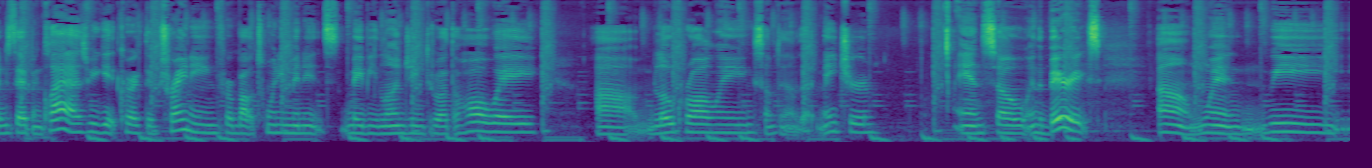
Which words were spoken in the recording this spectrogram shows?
and step in class, we get corrective training for about 20 minutes, maybe lunging throughout the hallway, um, low crawling, something of that nature. And so in the barracks, um, when we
